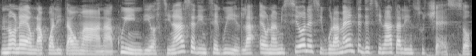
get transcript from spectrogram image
non è una qualità umana, quindi ostinarsi ad inseguirla è una missione sicuramente destinata all'insuccesso.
